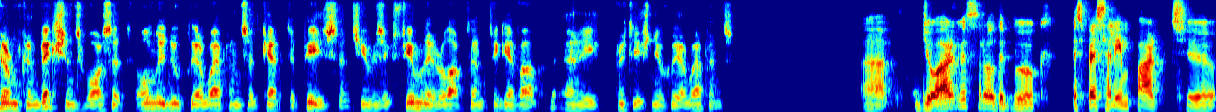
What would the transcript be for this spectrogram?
firm convictions was that only nuclear weapons had kept the peace, and she was extremely reluctant to give up any British nuclear weapons. Uh, you argue through the book, especially in part two,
